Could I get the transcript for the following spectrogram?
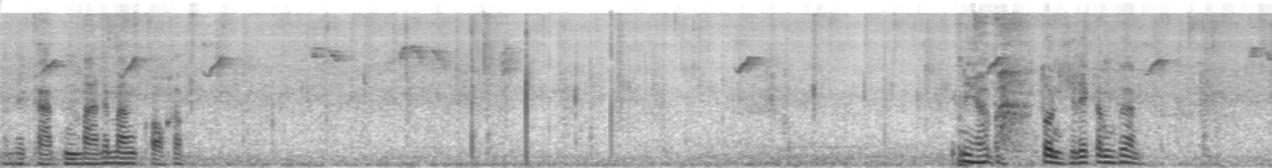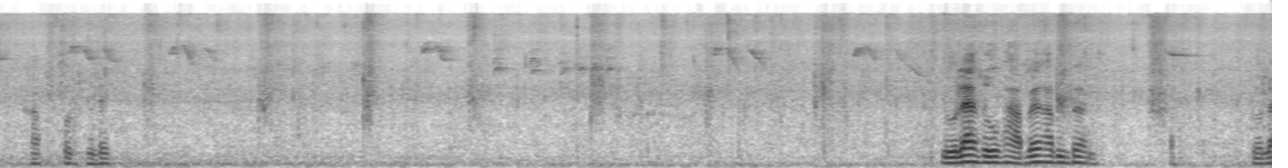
บรรยากาศเป็นบานได้บางกอกครับ นี่ครับ ต้นขี้เล็กเพื่อนครับต้นขี้เล็กดูแลสุขภาพด้วยครับเพื่อนดูแล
